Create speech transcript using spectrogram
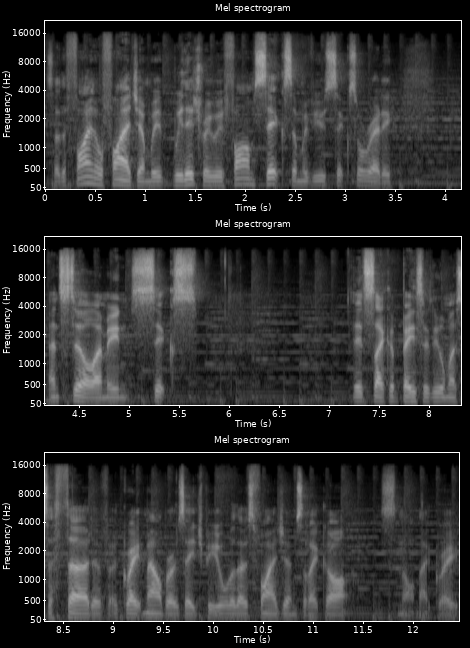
So the final fire gem, we, we literally, we farmed six and we've used six already. And still, I mean, six, it's like a, basically almost a third of a Great Malboros HP, all of those fire gems that I got. It's not that great.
